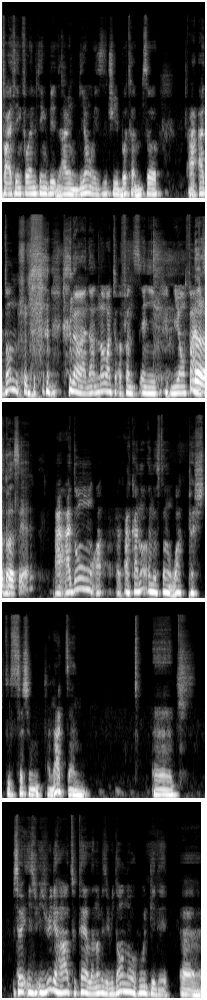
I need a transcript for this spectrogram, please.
fighting for anything. I mean, Lyon is literally bottom, so. I, I don't no, I don't, not want to offend any Lyon fans. No, of course, yeah. I, I don't I, I cannot understand what pushed to such an, an act and uh, so it's, it's really hard to tell and obviously we don't know who did it uh,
